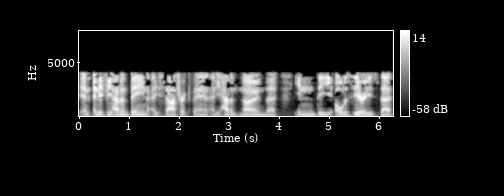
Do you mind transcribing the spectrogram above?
and and if you haven't been a Star Trek fan and you haven't known that in the older series that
